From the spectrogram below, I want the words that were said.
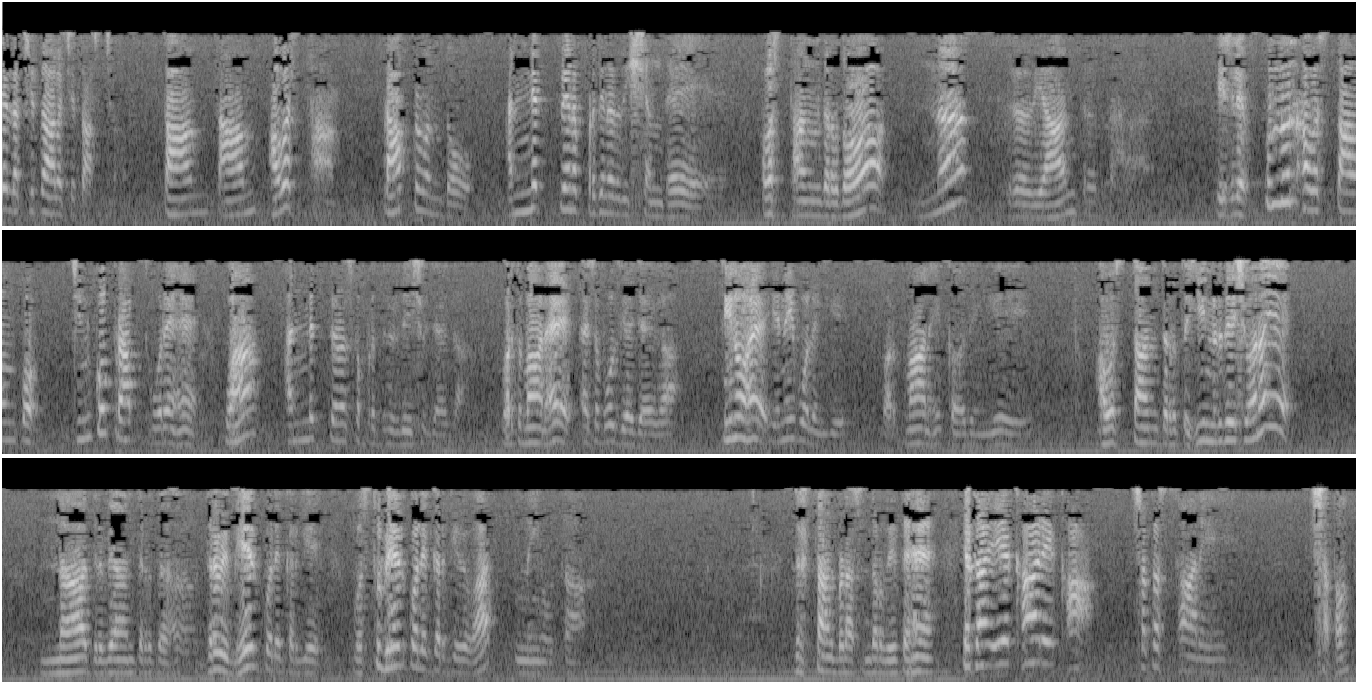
लक्षिता लक्षिता ताम ताम अवस्था प्राप्त अन्य प्रतिनिर्दिश्यंते अवस्थांतर न द्रव्यांतर इसलिए उन उन अवस्थाओं को, जिनको प्राप्त हो रहे हैं, वहाँ अन्य उसका प्रतिनिर्देश हो जाएगा। वर्तमान है, ऐसा बोल दिया जाएगा। तीनों है, ये नहीं बोलेंगे। वर्तमान है, कह देंगे। अवस्थांतरत ही निर्देश हो ना ये? न द्रव्यांतर द्रव्य भेद को लेकर के वस्तु भेद को लेकर के व्यवहार नहीं होता। दृष्टांत बड़ा सुंदर देते हैं। यथा एका रेखा शतस्थाने, शतम,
